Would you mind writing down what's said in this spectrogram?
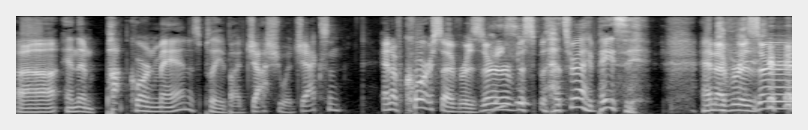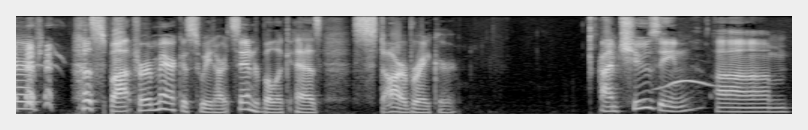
Uh, and then Popcorn Man is played by Joshua Jackson. And of course, I've reserved a sp- that's right, Pacey. And I've reserved a spot for America's sweetheart Sandra Bullock as Starbreaker. I'm choosing. Um,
